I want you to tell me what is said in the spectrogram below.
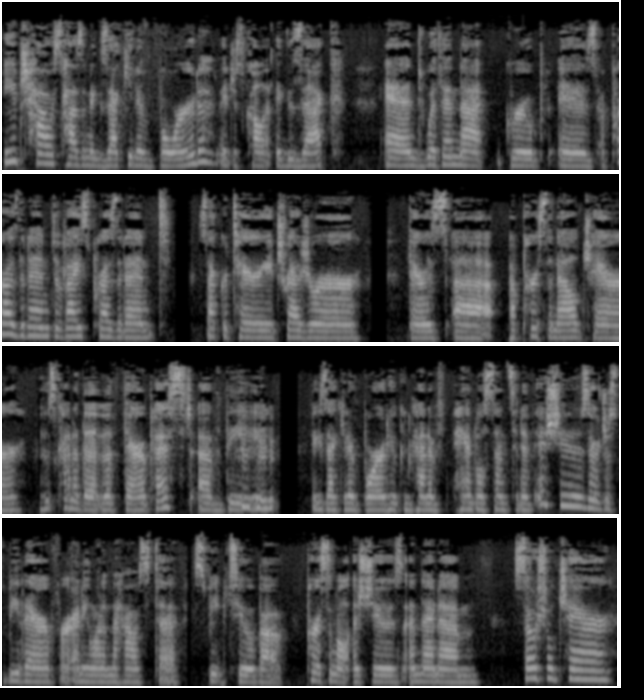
Each house has an executive board. They just call it exec. And within that group is a president, a vice president, secretary, treasurer. There's uh, a personnel chair who's kind of the, the therapist of the executive board who can kind of handle sensitive issues or just be there for anyone in the house to speak to about personal issues. And then um, social chair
